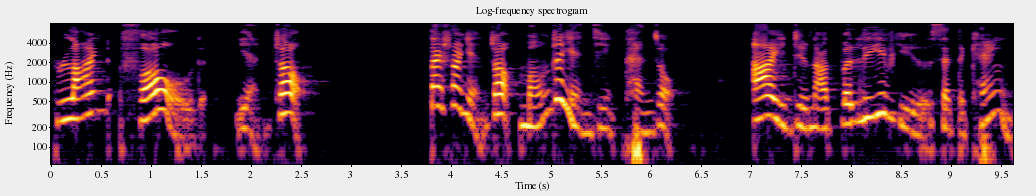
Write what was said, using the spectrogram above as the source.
，blindfold 眼罩，戴上眼罩，蒙着眼睛弹奏。I do not believe you," said the king.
